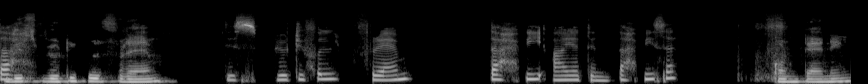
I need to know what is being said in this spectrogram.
تح This beautiful frame this beautiful frame tahbi ayatin. Tahbi sir? Containing?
